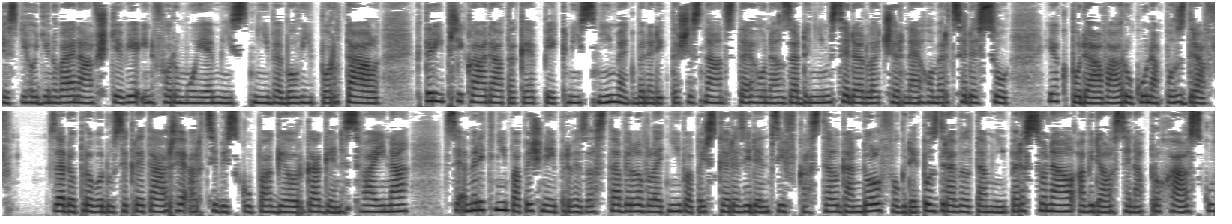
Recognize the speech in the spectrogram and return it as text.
šestihodinové návštěvě informuje místní webový portál, který přikládá také pěkný snímek Benedikta XVI. na zadním sedadle černého Mercedesu, jak podává ruku na pozdrav. Za doprovodu sekretáře arcibiskupa Georga Gensweina se emeritní papež nejprve zastavil v letní papežské rezidenci v Castel Gandolfo, kde pozdravil tamní personál a vydal se na procházku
